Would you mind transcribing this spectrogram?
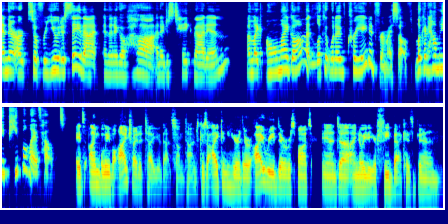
And there are so for you to say that and then I go, huh, and I just take that in. I'm like, oh my God, look at what I've created for myself. Look at how many people I've helped. It's unbelievable. I try to tell you that sometimes because I can hear their, I read their response, and uh, I know that your feedback has been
